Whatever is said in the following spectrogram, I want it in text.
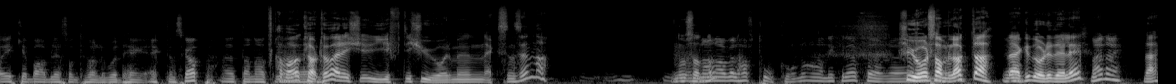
og ikke bare blir sånn Hollywood-ekteskap. Han var jo klar til å være gift i 20 år med eksen sin, da. noe sånt Han har vel hatt to koner, har han ikke det? Før, eh, 20 år sammenlagt, da. Det er ikke dårlig, det heller. Nei, nei. Nei.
